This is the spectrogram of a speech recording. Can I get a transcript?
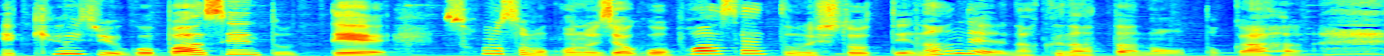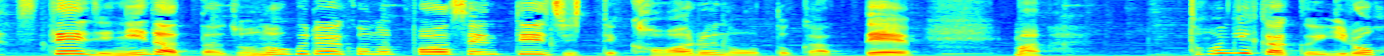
え95%ってそもそもこのじゃあ5%の人ってなんで亡くなったの？とかステージ2だったらどのぐらいこのパーセンテージって変わるの？とかってまあとにかくいろ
